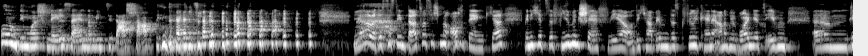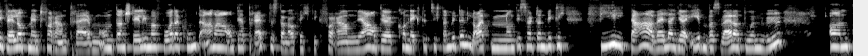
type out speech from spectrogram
bumm, die muss schnell sein, damit sie das schafft in Teilzeit. Ja, aber das ist eben das, was ich mir auch denke. Ja? Wenn ich jetzt der Firmenchef wäre und ich habe eben das Gefühl, keine Ahnung, wir wollen jetzt eben ähm, Development vorantreiben und dann stelle ich mir vor, da kommt einer und der treibt es dann auch richtig voran, ja, und der connectet sich dann mit den Leuten und ist halt dann wirklich viel da, weil er ja eben was weiter tun will. Und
